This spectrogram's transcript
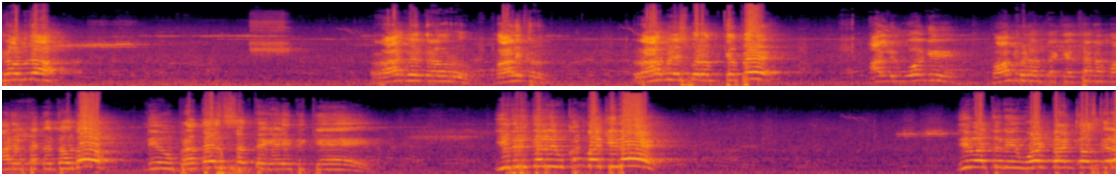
ಗ್ರಾಮದ ರಾಘವೇಂದ್ರ ಅವರು ಮಾಲೀಕರು. ರಾಮೇಶ್ವರಂ ಕೆಫೆ. ಅಲ್ಲಿ ಹೋಗಿ ಬಾಂಬ್ ಬಿಡಂತ ಕೆಲಸನ ಮಾಡಿರ್ತಕ್ಕಂಥದ್ದು ನೀವು ಬ್ರದರ್ಸ್ ಅಂತ ಹೇಳಿದ್ದಕ್ಕೆ. ಇದರಿಂದ ನೀವು ಕುಂಬಾಕಿದೆ ಇವತ್ತು ನೀವು ವೋಟ್ ಬ್ಯಾಂಕ್ಗೋಸ್ಕರ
